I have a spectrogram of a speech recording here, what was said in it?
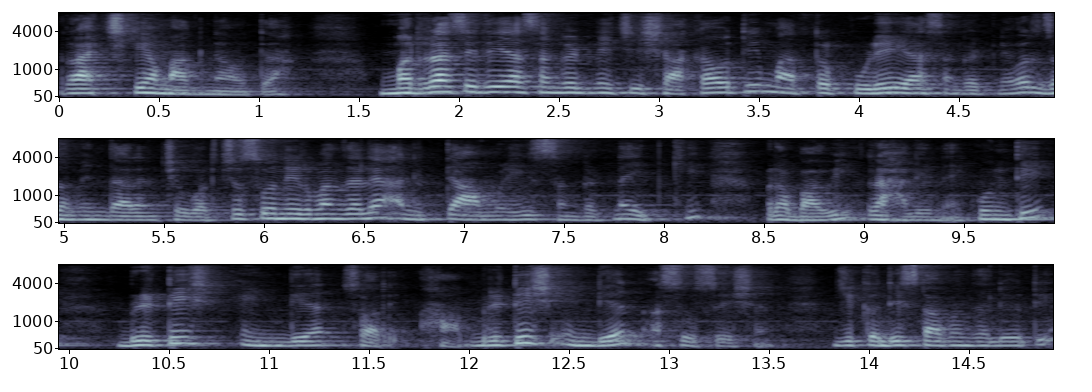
राजकीय मागण्या होत्या. मद्रास येथे या संघटनेची शाखा होती. मात्र पुढे या संघटनेवर जमीनदारांचे वर्चस्व निर्माण झाले आणि त्यामुळे ही संघटना इतकी प्रभावी राहिली नाही. कोणती? ब्रिटिश इंडियन सॉरी हां ब्रिटिश इंडियन असोसिएशन जी कधी स्थापन झाली होती?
